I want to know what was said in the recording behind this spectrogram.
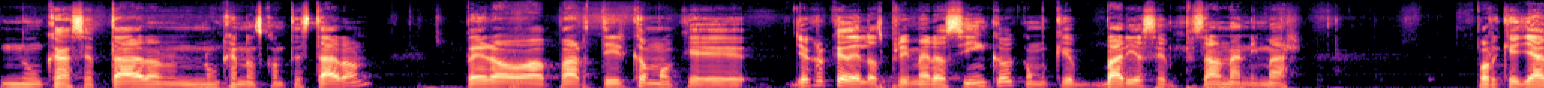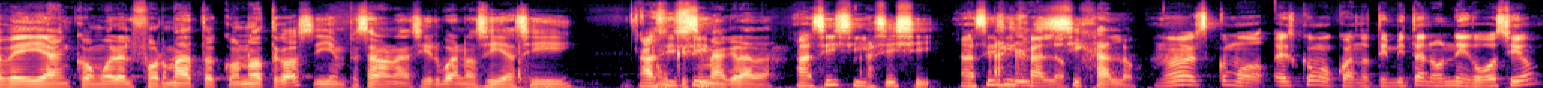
nunca aceptaron, nunca nos contestaron. Pero a partir como que... Yo creo que de los primeros cinco, como que varios se empezaron a animar. Porque ya veían cómo era el formato con otros y empezaron a decir, bueno, sí, así... Así sí. sí me agrada. Así sí. Así sí. Así sí jalo. Sí jalo. No, es como, es como cuando te invitan a un negocio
